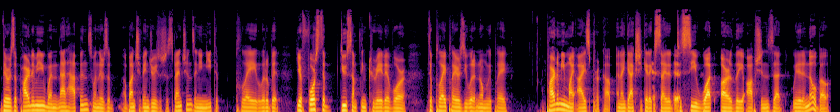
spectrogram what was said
there is a part of me when that happens, when there's a, a bunch of injuries or suspensions and you need to play a little bit, you're forced to do something creative or to play players you wouldn't normally play. Part of me my eyes perk up and i actually get excited to see what are the options that we didn't know about.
